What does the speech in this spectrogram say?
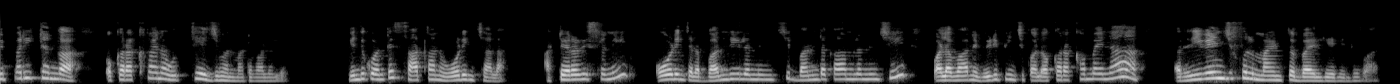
విపరీతంగా ఒక రకమైన ఉత్తేజం అనమాట వాళ్ళలో. ఎందుకంటే సాతాను ఓడించాలా? ఆ టెర్రరిస్టులని ఓడించాల? బందీల నుంచి బంధకాంల నుంచి వాళ్ళ వారిని విడిపించుకోవాలి? ఒక రకమైన రివెంజ్ఫుల్ మైండ్తో బయలుదేరింది వారు.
